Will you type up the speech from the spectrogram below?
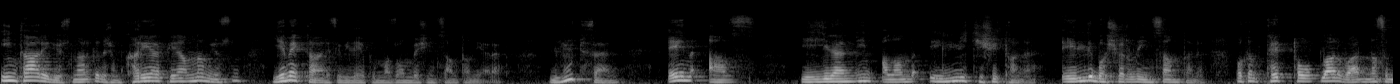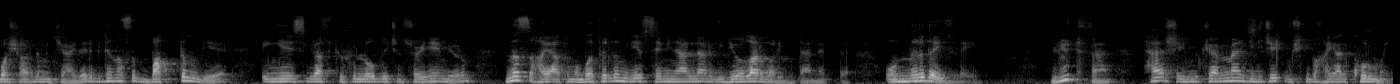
intihar ediyorsun arkadaşım. Kariyer planlamıyorsun. Yemek tarifi bile yapılmaz 15 insan tanıyarak. Lütfen en az ilgilendiğin alanda 50 kişi tanı. 50 başarılı insan tanı. Bakın TED Talk'lar var. Nasıl başardım hikayeleri. Bir de nasıl battım diye. İngilizcesi biraz küfürlü olduğu için söyleyemiyorum. Nasıl hayatımı batırdım diye seminerler, videolar var internette. Onları da izleyin. Lütfen her şey mükemmel gidecekmiş gibi hayal kurmayın.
